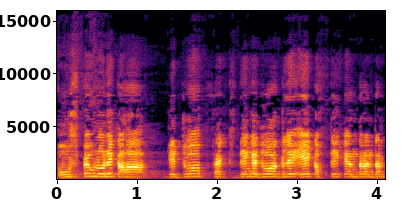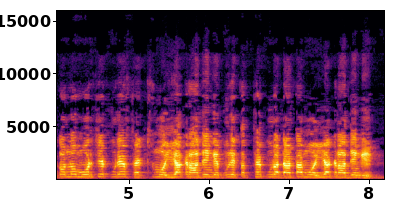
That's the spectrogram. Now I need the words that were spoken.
तो उस पर उन्होंने कहा कि जो आप फैक्ट्स देंगे, जो अगले एक हफ़्ते के अंदर अंदर दोनों मोर्चे पूरे फैक्ट्स मुहैया करा देंगे, पूरे तथ्य, पूरा डाटा मुहैया करा देंगे।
